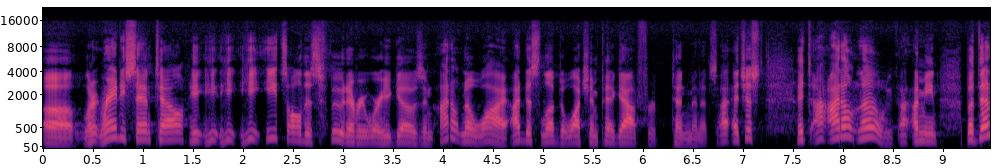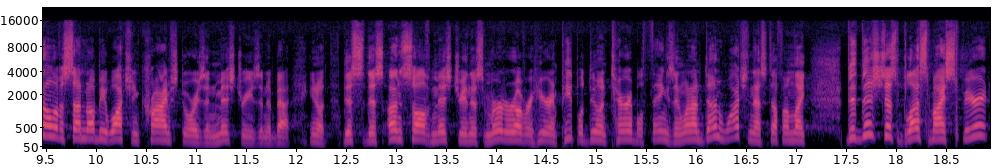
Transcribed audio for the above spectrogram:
uh, Randy Santel, he, he, he eats all this food everywhere he goes, and I don't know why. I just love to watch him pig out for 10 minutes. I, I just, it, I, I, don't know. I, I, mean, but then all of a sudden I'll be watching crime stories and mysteries and about, you know, this, this unsolved mystery and this murder over here and people doing terrible things. And when I'm done watching that stuff, I'm like, did this just bless my spirit?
